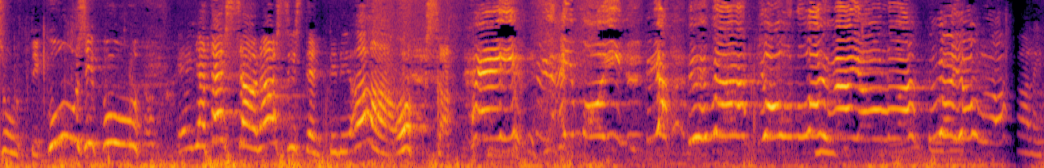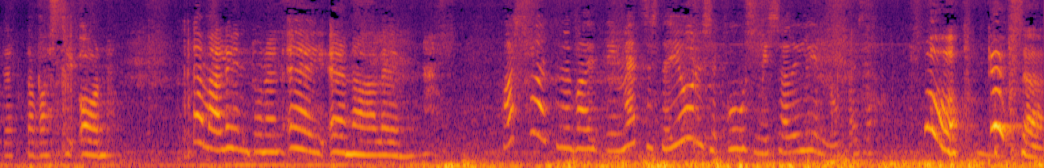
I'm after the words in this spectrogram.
Konsultti Kuusipuu ja tässä on assistenttini Alaoksa. Hei, ei voi! Ja hyvää joulua, hyvää joulua, hyvää joulua! Valitettavasti on. Tämä lintunen ei enää lennä. Hassua, että me valittiin metsästä juuri se kuusi, missä oli linnunpesä. Oh, kesä!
